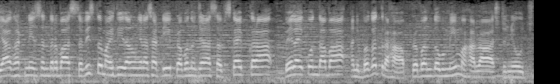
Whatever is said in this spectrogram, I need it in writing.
या घटनेसंदर्भात सविस्तर माहिती जाणून घेण्यासाठी प्रबंधजना सबस्क्राईब करा बेल ऐकून दाबा आणि बघत रहा प्रबंधभूमी महाराष्ट्र न्यूज.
